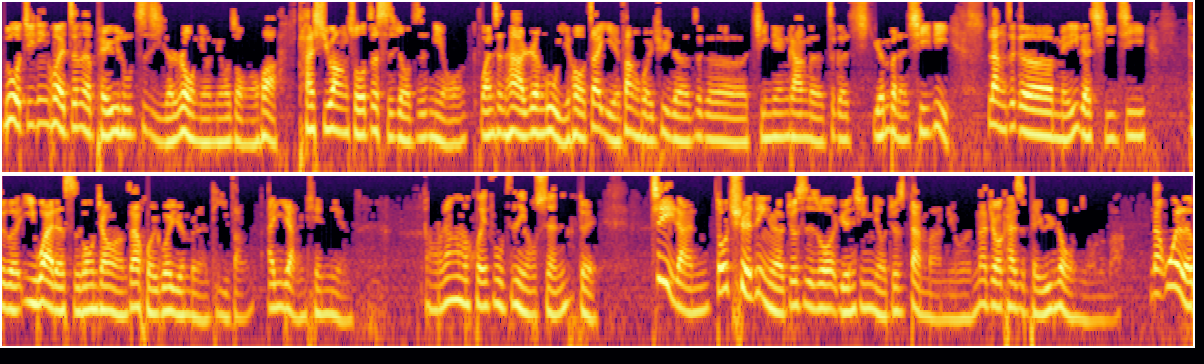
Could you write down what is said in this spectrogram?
如果基金会真的培育出自己的肉牛牛种的话，他希望说这十九只牛完成他的任务以后，再野放回去的这个擎天岗的这个原本的栖地，让这个美丽的奇迹，这个意外的时空胶囊再回归原本的地方，安养天年。哦让他们恢复自由身。对，既然都确定了，就是说原型牛就是淡马牛了，那就要开始培育肉牛。那为了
